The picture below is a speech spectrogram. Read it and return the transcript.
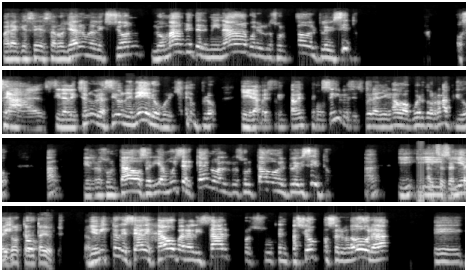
para que se desarrollara una elección lo más determinada por el resultado del plebiscito. O sea, si la elección hubiera sido en enero, por ejemplo, que era perfectamente posible si se hubiera llegado a acuerdo rápido, ¿ah? el resultado sería muy cercano al resultado del plebiscito. ¿ah? Y, y, 62, 38. y he visto que se ha dejado paralizar por su tentación conservadora, eh,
